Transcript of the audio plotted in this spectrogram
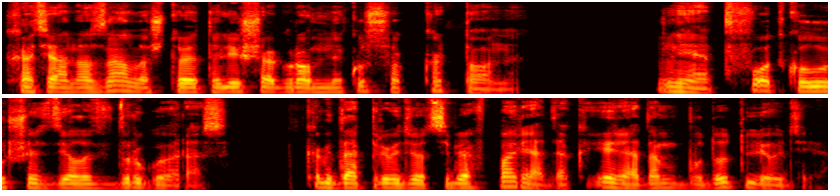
хотя она знала, что это лишь огромный кусок картона. Нет, фотку лучше сделать в другой раз, когда приведет себя в порядок и рядом будут люди.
